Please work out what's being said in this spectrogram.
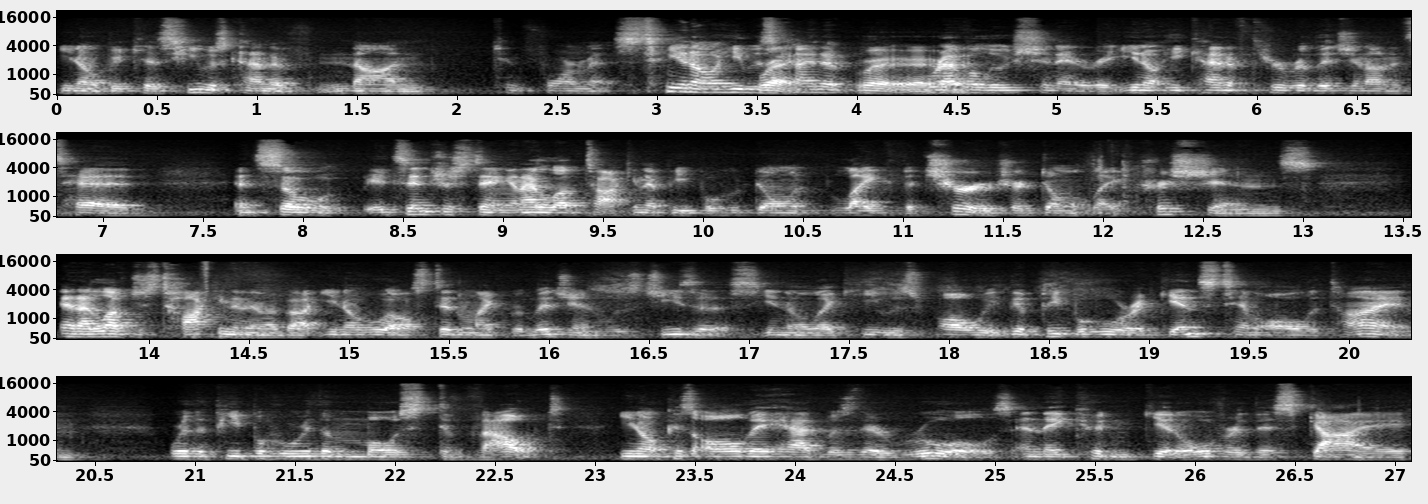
You know, because he was kind of non-conformist. You know, he was Right, kind of right, right, revolutionary. You know, he kind of threw religion on its head. And so it's interesting, and I love talking to people who don't like the church or don't like Christians. And I love just talking to them about, you know, who else didn't like religion was Jesus. You know, like he was always, the people who were against him all the time were the people who were the most devout, you know, because all they had was their rules and they couldn't get over this guy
